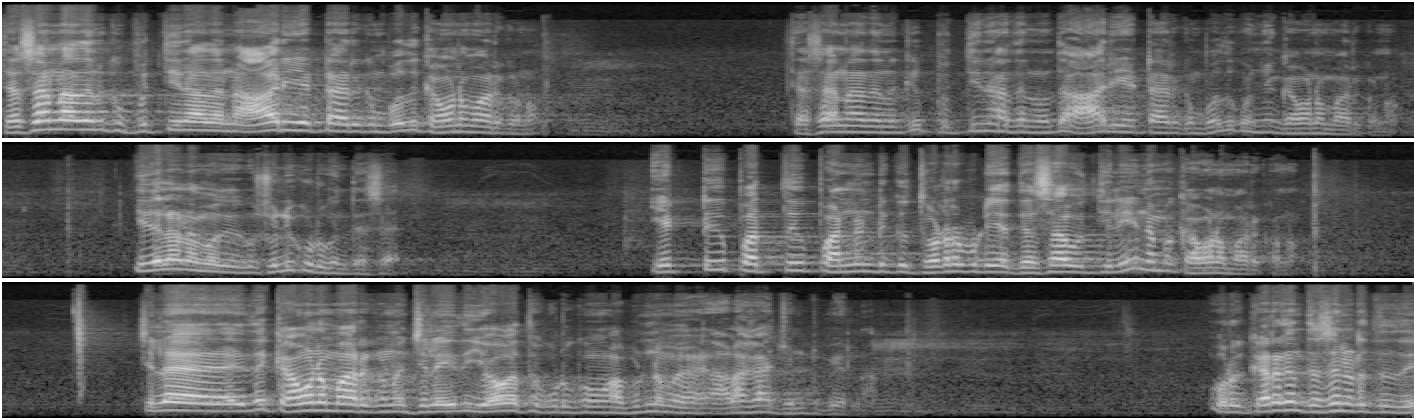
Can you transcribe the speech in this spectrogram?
தசாநாதனுக்கு புத்திநாதன் ஆறு எட்டாக இருக்கும்போது கவனமாக இருக்கணும். தசாநாதனுக்கு புத்திநாதன் வந்து ஆறு எட்டாக இருக்கும்போது கொஞ்சம் கவனமாக இருக்கணும். இதெல்லாம் நமக்கு சொல்லிக் கொடுக்கும் திசை. எட்டு பத்து பன்னெண்டுக்கு தொடர்புடைய தசாவுத்திலையும் நம்ம கவனமாக இருக்கணும். சில இது கவனமாக இருக்கணும் சில இது யோகத்தை கொடுக்கும் அப்படின்னு நம்ம அழகாக சொல்லிட்டு போயிடலாம். ஒரு கிரகம் திசை நடத்துது.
